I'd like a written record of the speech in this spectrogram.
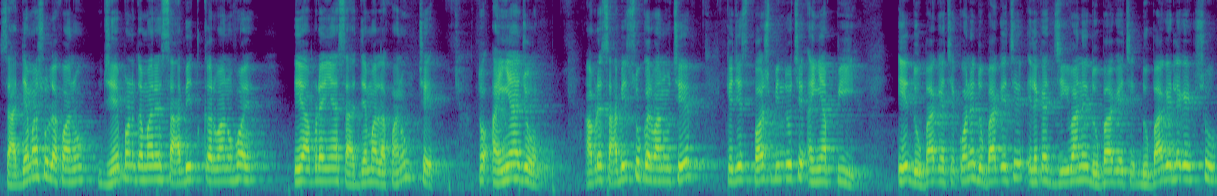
સાધ્યમાં શું લખવાનું? જે પણ તમારે સાબિત કરવાનું હોય એ આપણે અહીંયા સાધ્યમાં લખવાનું છે. તો અહીંયા જો આપણે સાબિત શું કરવાનું છે? કે જે સ્પર્શ બિંદુ છે અહીંયા પી એ દુભાગે છે. કોને દુભાગે છે? એટલે કે જીવાને દુભાગે છે. દુભાગ એટલે કે શું?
